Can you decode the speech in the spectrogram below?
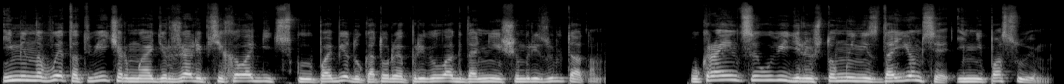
Именно в этот вечер мы одержали психологическую победу, которая привела к дальнейшим результатам. Украинцы увидели, что мы не сдаемся и не пасуем.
